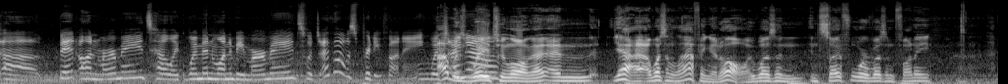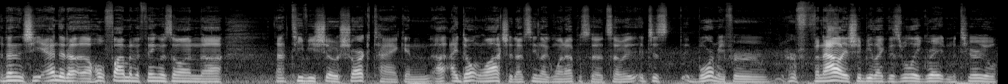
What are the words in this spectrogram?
a uh, bit on mermaids how like women want to be mermaids which i thought was pretty funny which That was I way know- too long, I, and yeah, I wasn't laughing at all. It wasn't insightful or wasn't funny. And then she ended a, a whole five minute thing was on uh, that TV show Shark Tank, and I, I don't watch it. I've seen like one episode, so it, it just it bored me. For her finale should be like this really great material.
